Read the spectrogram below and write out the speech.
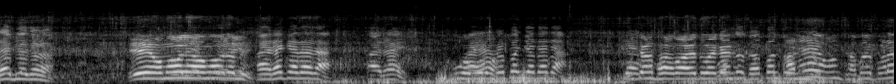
રે બે જણા. એ સરપંચ આવ્યો તો? સરપંચ અરે ખબર પડે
